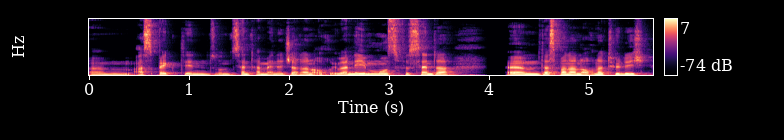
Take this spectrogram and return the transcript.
ähm, Aspekt, den so ein Center Manager dann auch übernehmen muss für Center, ähm, dass man dann auch natürlich,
